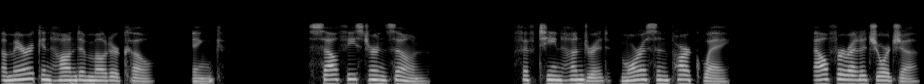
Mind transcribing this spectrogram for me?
American Honda Motor Co., Inc. Southeastern Zone. 1500 Morrison Parkway. Alpharetta, Georgia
